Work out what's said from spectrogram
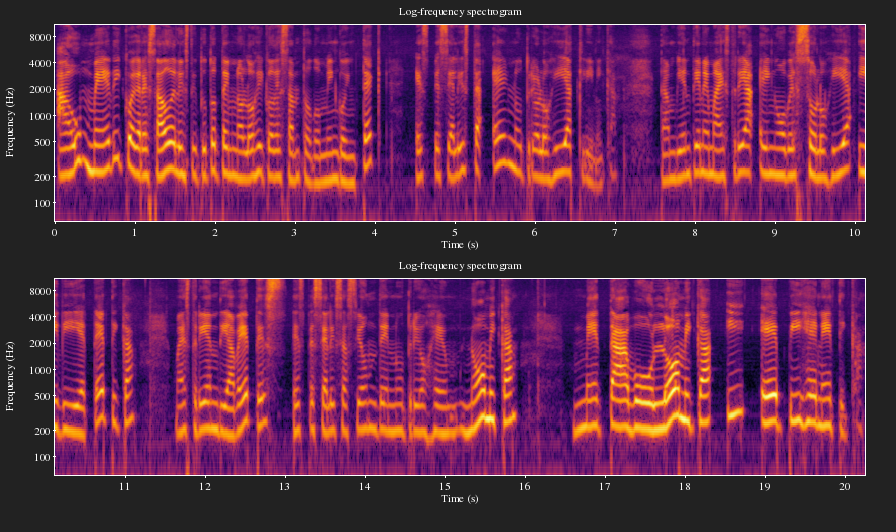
a un médico egresado del Instituto Tecnológico de Santo Domingo INTEC, especialista en nutriología clínica. También tiene maestría en obesología y dietética maestría en diabetes, especialización de nutriogenómica, metabolómica y epigenética.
